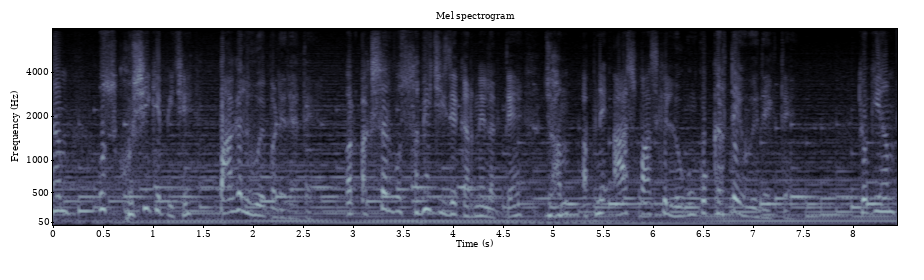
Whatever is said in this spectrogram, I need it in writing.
हम उस खुशी के पीछे पागल हुए पड़े रहते हैं और अक्सर वो सभी चीज़ें करने लगते हैं जो हम अपने आसपास के लोगों को करते हुए देखते हैं। क्योंकि हम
